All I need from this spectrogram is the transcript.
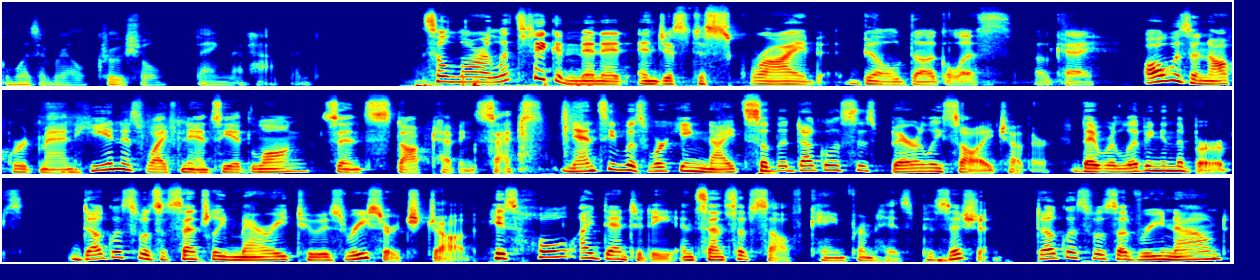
was a real crucial thing that happened. So, Laura, let's take a minute and just describe Bill Douglas, okay? Always an awkward man, he and his wife Nancy had long since stopped having sex. Nancy was working nights, so the Douglases barely saw each other. They were living in the burbs. Douglas was essentially married to his research job. His whole identity and sense of self came from his position. Douglas was a renowned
